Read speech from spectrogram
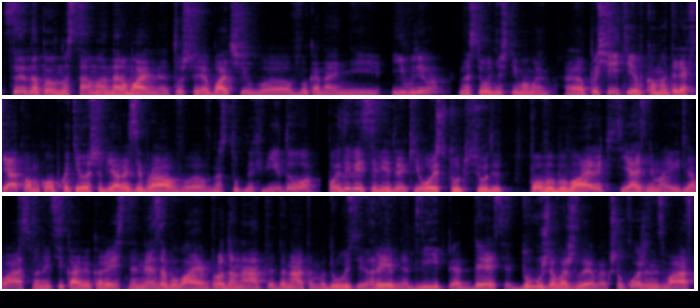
Це, напевно, саме нормальне, то, що я бачив е, в виконанні Івлєва на сьогоднішній момент. Е, Пишіть в коментарях, як вам б хотіли, щоб я розібрав е, в наступних відео. Подивіться відео, які ось тут всюди повибивають. Я знімаю їх для вас. Вони цікаві, корисні. Не забуваємо про донати. Донатимо, друзі, гривня, 2, 5, 10. Дуже важливо. Якщо кожен з вас,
